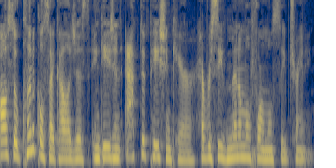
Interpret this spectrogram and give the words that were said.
Also, clinical psychologists engaged in active patient care have received minimal formal sleep training.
